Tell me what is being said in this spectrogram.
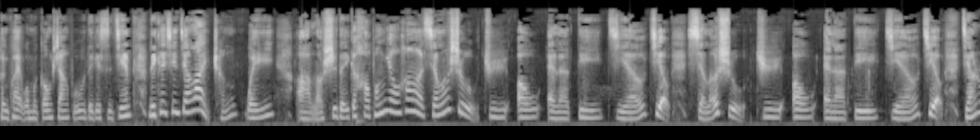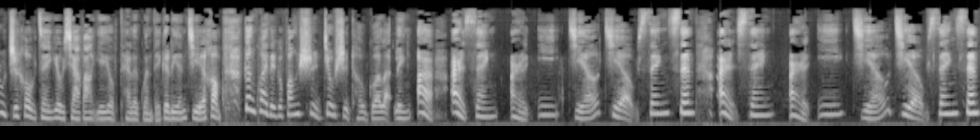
很快我们工商服务的一个时间，你可以先加来成为啊老师的一个好朋友哈，小老鼠 G O L D 九九，小老鼠 G O L D 九九，加入之后在右下方也有 Telegram 的一个连接哈。更快的一个方式就是透过了零二二三二一九九三三二三。二一九九三三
